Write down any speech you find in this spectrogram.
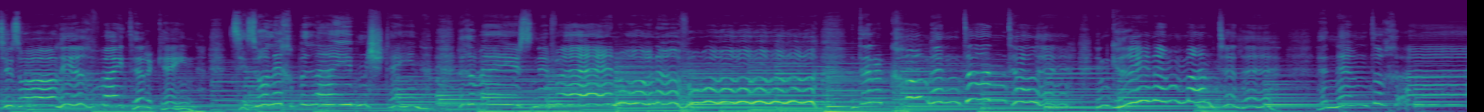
Sie soll ich weitergehen, sie soll ich bleiben stehen, ich weiß nicht wann oder wo. Der Kommandantele in grünem Mantele, er nimmt doch an.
